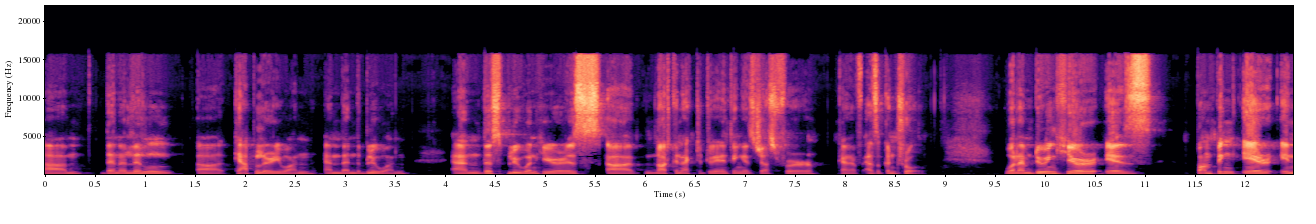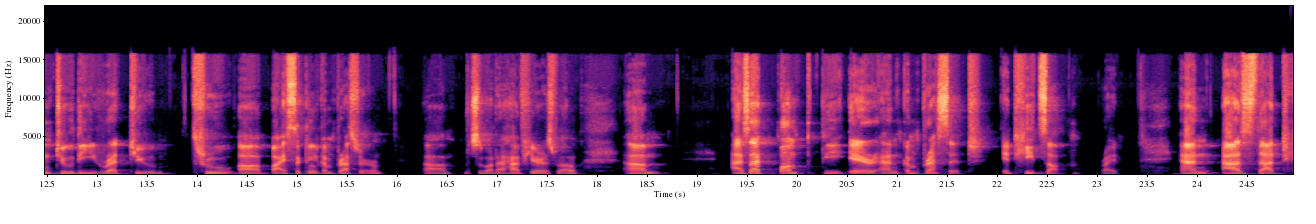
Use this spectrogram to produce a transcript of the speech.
um, then a little uh, capillary one, and then the blue one. And this blue one here is uh, not connected to anything, it's just for kind of as a control. What I'm doing here is pumping air into the red tube through a bicycle compressor, uh, which is what I have here as well. Um, as I pump the air and compress it, it heats up, right? And as that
